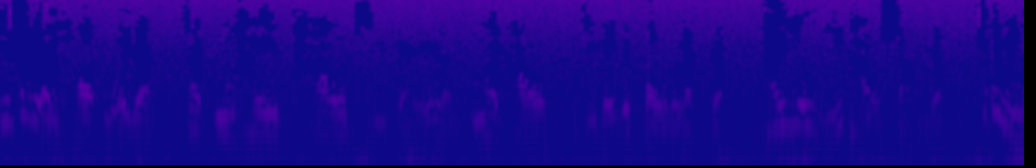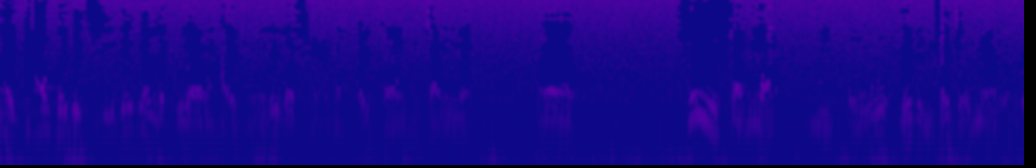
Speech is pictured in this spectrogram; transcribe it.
以色列人學會嘅，係唔係靠自己嘅？唔係靠自己啲暴力嘅，係要依靠神嘅。雖然係靠佢哋自己嘅力量係同呢個神嘅對抗爭嘅，誒，所以神話如果你哋唔使做咩嘅，你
